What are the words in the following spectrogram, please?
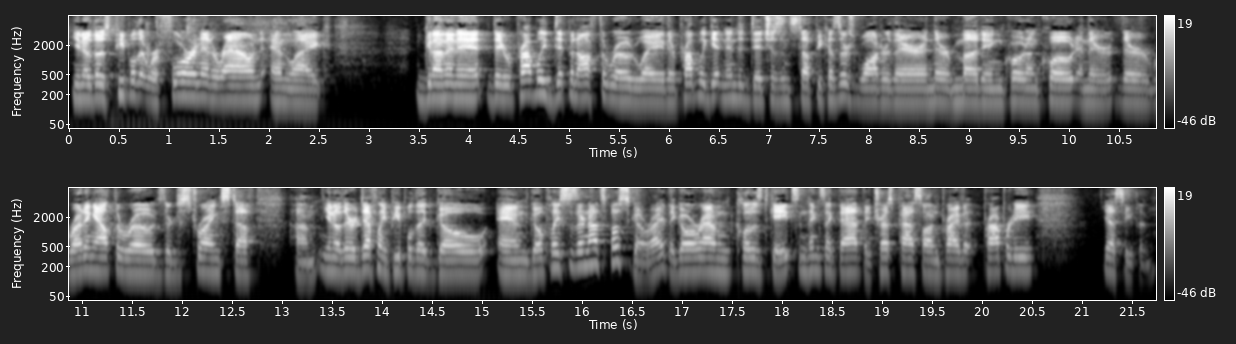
you know, those people that were flooring it around and like gunning it. They were probably dipping off the roadway. They're probably getting into ditches and stuff because there's water there, and they're mudding, quote unquote, and they're they're rutting out the roads. They're destroying stuff. Um, you know, there are definitely people that go and go places they're not supposed to go. Right? They go around closed gates and things like that. They trespass on private property. Yes, Ethan.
